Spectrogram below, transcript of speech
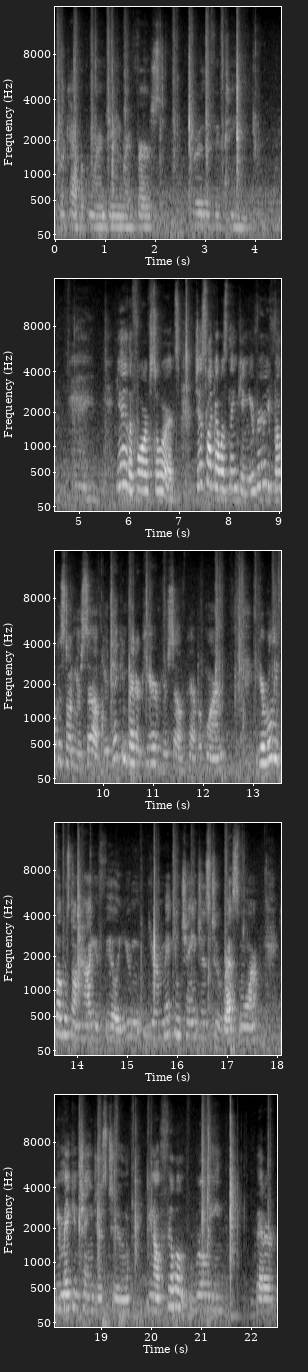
for Capricorn, January 1st through the 15th. Okay. Yeah, the Four of Swords. Just like I was thinking, you're very focused on yourself. You're taking better care of yourself, Capricorn. You're really focused on how you feel. You, you're making changes to rest more. You're making changes to, you know, feel really better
